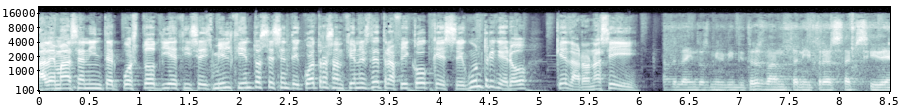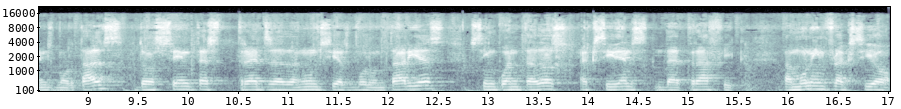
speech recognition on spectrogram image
Además, se han interpuesto 16.164 sanciones de tráfico que, según Triguero, quedaron así. L'any 2023 van tenir 3 accidents mortals, 213 denúncies voluntàries, 52 accidents de tràfic amb una infracció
